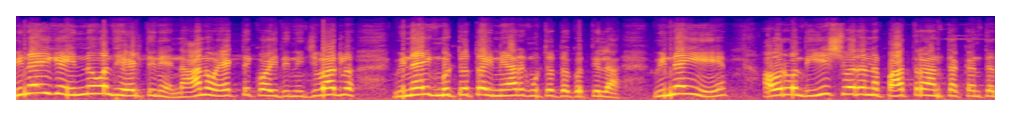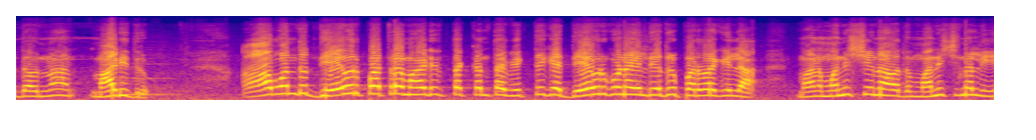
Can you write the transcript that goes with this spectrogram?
ವಿನಯ್ಗೆ ಇನ್ನೂ ಒಂದು ಹೇಳ್ತೀನಿ, ನಾನು ವೈಯಕ್ತಿಕವಾಗಿದ್ದೀನಿ, ನಿಜವಾಗ್ಲೂ ವಿನಯ್ಗೆ ಮುಟ್ಟುತ್ತೋ ಇನ್ಯಾರಿಗೆ ಮುಟ್ಟುತ್ತೋ ಗೊತ್ತಿಲ್ಲ. ವಿನಯ್ ಅವರು ಒಂದು ಈಶ್ವರನ ಪಾತ್ರ ಅಂತಕ್ಕಂಥದ್ದವ್ರನ್ನ ಮಾಡಿದರು. ಆ ಒಂದು ದೇವ್ರ ಪಾತ್ರ ಮಾಡಿರ್ತಕ್ಕಂಥ ವ್ಯಕ್ತಿಗೆ ದೇವ್ರ ಗುಣ ಇಲ್ಲದಿದ್ರೂ ಪರವಾಗಿಲ್ಲ. ಮನ ಮನುಷ್ಯನ ಅದು ಮನುಷ್ಯನಲ್ಲಿ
